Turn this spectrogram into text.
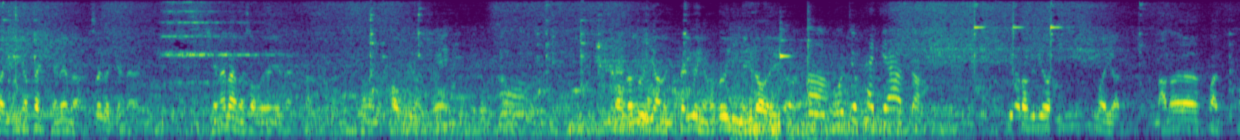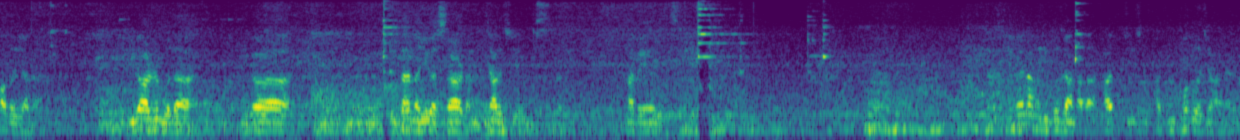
我感觉应该在前面的，这个简单，前面那个稍微看，它那个泡比较小。两个都一样的，你拍一个影，它都一每一道的一样。嗯，我就拍第二个。第二个跟第二个一一模一样的，拿的换套都一样的，一个二十五的，一个十三的，一个十二的，加在一起五十，那边五十。前面那个就不是这样拿的，它就是它从高度下来的。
